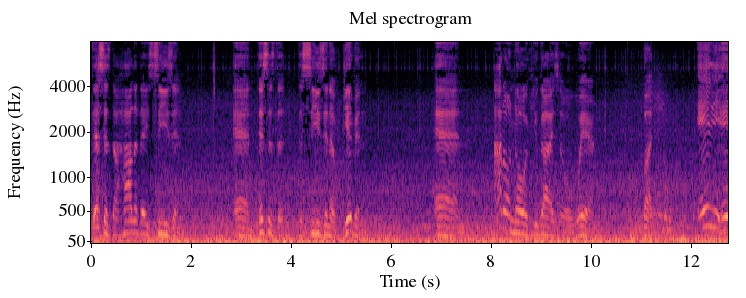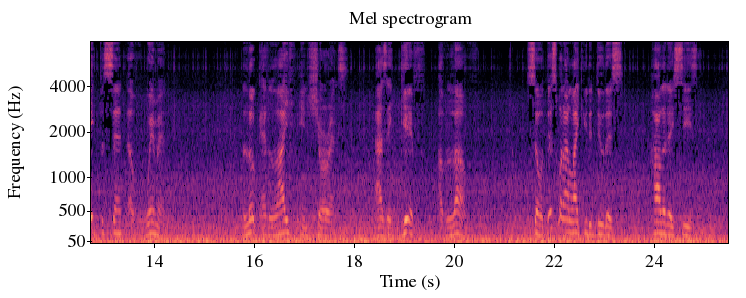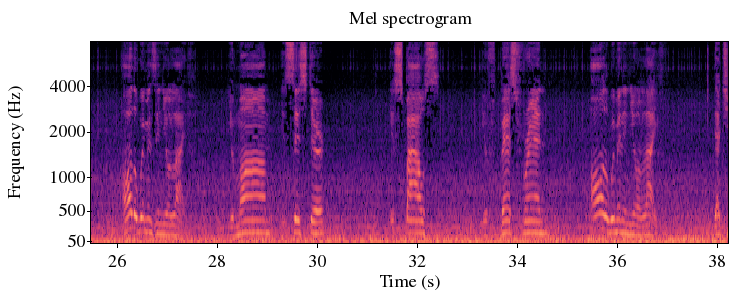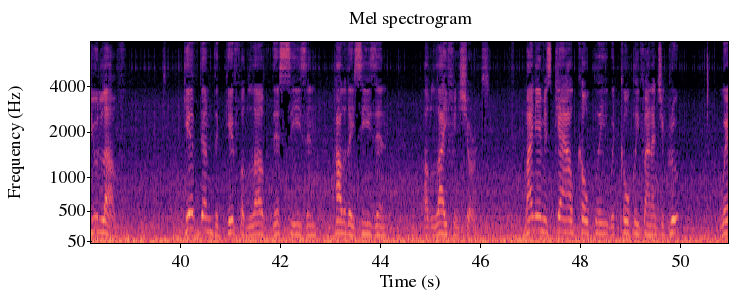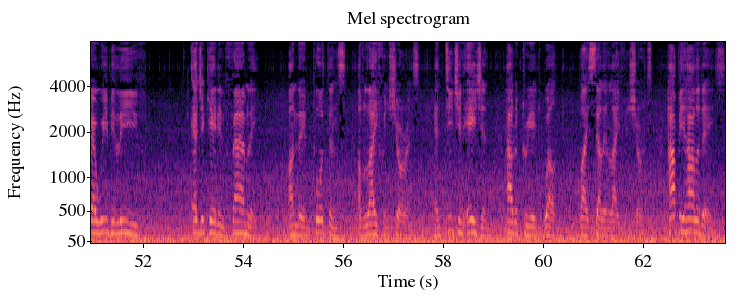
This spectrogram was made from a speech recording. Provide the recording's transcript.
This is the holiday season, and this is the, the season of giving. And I don't know if you guys are aware, but 88% of women look at life insurance as a gift of love. So this is what I like you to do this holiday season. All the women's in your life, your mom, your sister, your spouse, your best friend, all the women in your life that you love, give them the gift of love this season, holiday season of life insurance. My name is Cal Coakley with Coakley Financial Group, where we believe educating family on the importance of life insurance and teaching agent how to create wealth by selling life insurance. Happy holidays.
